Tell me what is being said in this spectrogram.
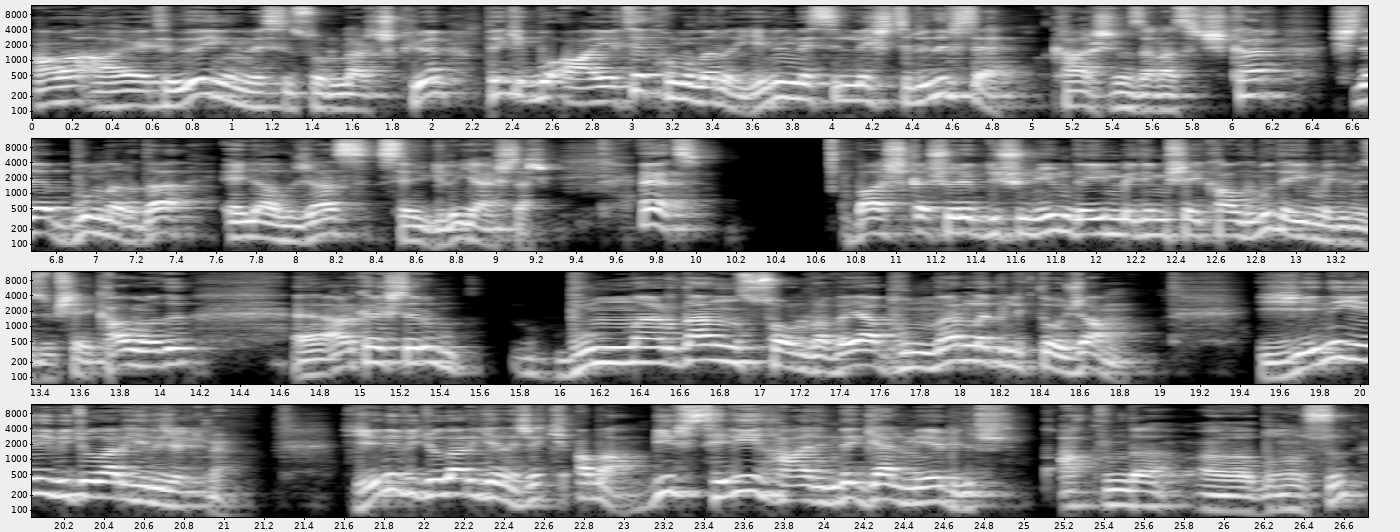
ama AYT'de yeni nesil sorular çıkıyor. Peki bu AYT konuları yeni nesilleştirilirse karşınıza nasıl çıkar? İşte bunları da ele alacağız sevgili gençler. Evet Başka şöyle bir düşüneyim değinmediğim bir şey kaldı mı? Değinmediğimiz bir şey kalmadı. Ee, arkadaşlarım bunlardan sonra veya bunlarla birlikte hocam yeni yeni videolar gelecek mi? Yeni videolar gelecek ama bir seri halinde gelmeyebilir. Aklında e, bulunsun.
